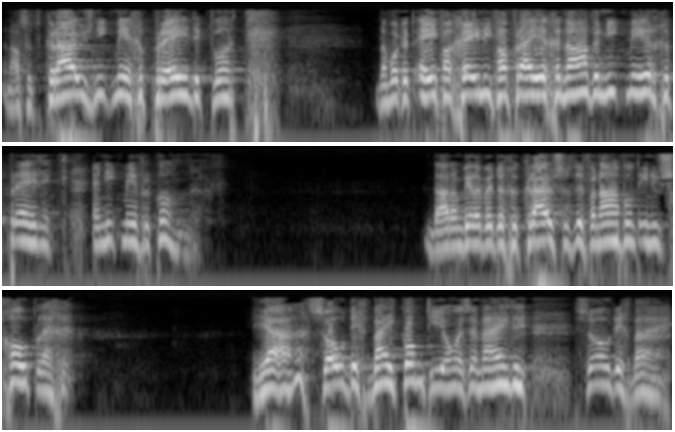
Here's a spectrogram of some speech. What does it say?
En als het kruis niet meer gepredikt wordt, dan wordt het evangelie van vrije genade niet meer gepredikt en niet meer verkondigd. Daarom willen we de gekruisigde vanavond in uw schoot leggen. Ja, zo dichtbij komt die jongens en meiden, zo dichtbij.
